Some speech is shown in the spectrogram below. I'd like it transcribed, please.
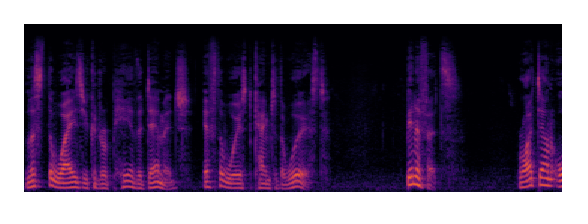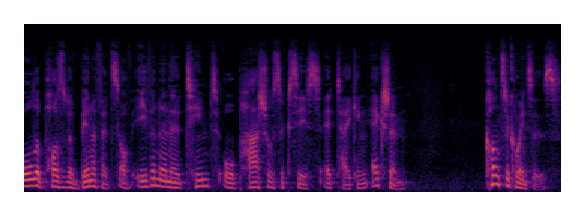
List the ways you could repair the damage if the worst came to the worst. Benefits. Write down all the positive benefits of even an attempt or partial success at taking action. Consequences.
